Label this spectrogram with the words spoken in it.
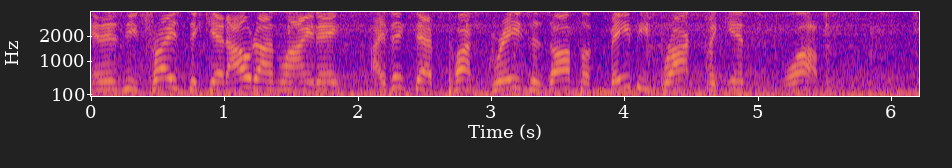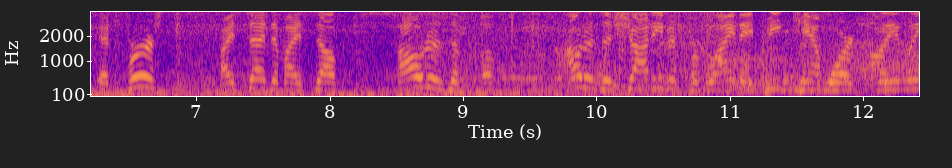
And as he tries to get out on Laine, I think that puck grazes off of maybe Brock McGinn's glove. At first, I said to myself, how does a, a how does a shot even from Laine beat Cam Ward cleanly?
